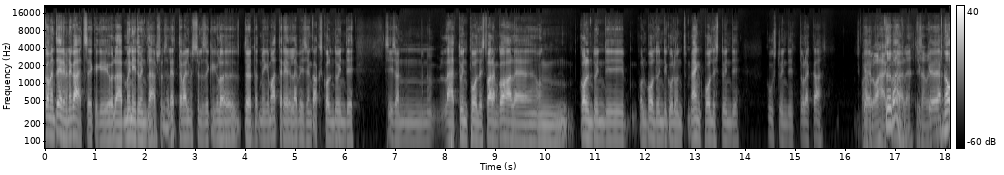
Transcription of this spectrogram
kommenteerimine ka, et see ikkagi ju läheb, mõni tund läheb sul seal ettevalmistusel, sa ikkagi töötad mingi materjali läbi, see on kaks-kolm tundi, siis on, lähed tund-poolteist varem kohale, on kolm tundi, kolm pool tundi kulunud, mäng poolteist tundi, kuus tundi, tuled ka. Tööpäev. no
